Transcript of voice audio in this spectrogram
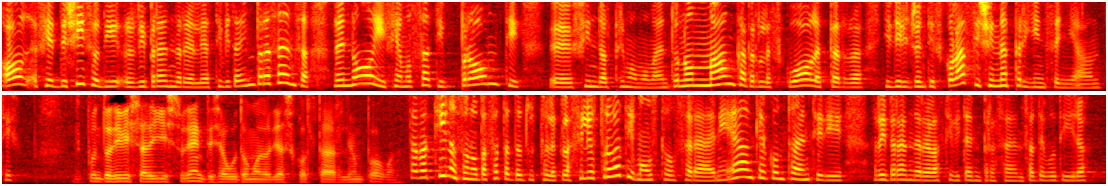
O si è deciso di riprendere le attività in presenza e noi siamo stati pronti eh, fin dal primo momento, non manca per le scuole, per i dirigenti scolastici né per gli insegnanti. Il punto di vista degli studenti, si è avuto modo di ascoltarli un po'? Stamattina sono passata da tutte le classi, li ho trovati molto sereni e anche contenti di riprendere l'attività in presenza, devo dire.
